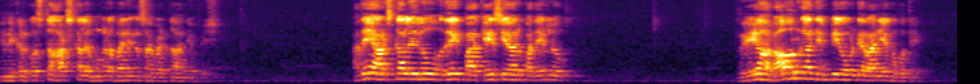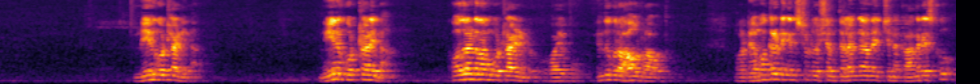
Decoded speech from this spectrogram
నేను ఇక్కడికి వస్తే ఆర్ట్స్ కాలేజ్ ముంగడ బహిరంగ సభ పెడతా అని చెప్పేసి. అదే ఆర్ట్స్ కాలేజీలో అదే పా కేసీఆర్ పదేళ్ళు రే రాహుల్ గాంధీ ఎంపీగా ఉంటే రానియకపోతే. నేను కొట్లాడినా. నేను కొట్లాడినా. కోదండరాం కొట్లాడిండు ఒకవైపు. ఎందుకు రాహుల్ రావద్దు? ఒక డెమోక్రటిక్ ఇన్స్టిట్యూషన్ తెలంగాణ ఇచ్చిన కాంగ్రెస్కు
